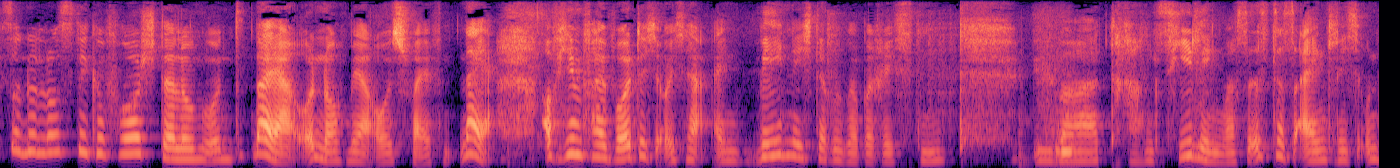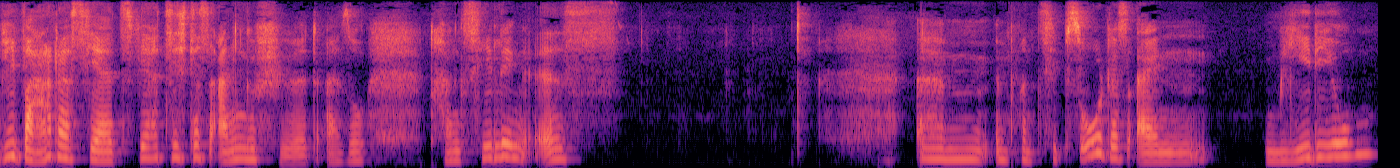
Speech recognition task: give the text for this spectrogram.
so eine lustige Vorstellung und naja, und noch mehr ausschweifend. Naja, auf jeden Fall wollte ich euch ja ein wenig darüber berichten, über Transhealing. Was ist das eigentlich und wie war das jetzt? Wie hat sich das angefühlt? Also Transhealing ist ähm, im Prinzip so, dass ein Medium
